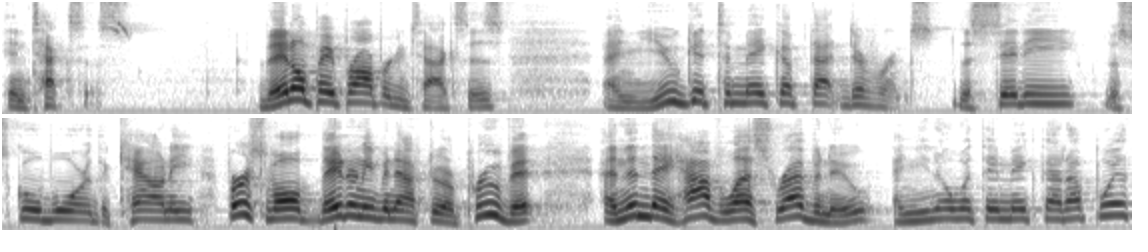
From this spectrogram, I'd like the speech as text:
in Texas. They don't pay property taxes, and you get to make up that difference. The city, the school board, the county. First of all, they don't even have to approve it, and then they have less revenue, and you know what they make that up with?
